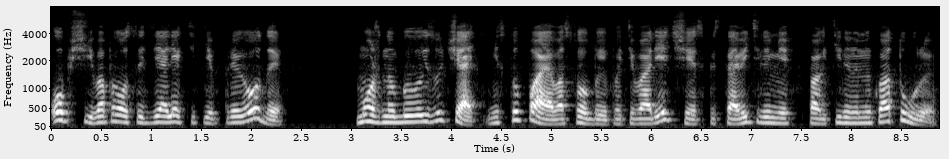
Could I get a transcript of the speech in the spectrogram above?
Общие вопросы диалектики природы можно было изучать, не вступая в особые противоречия с представителями партийной номенклатуры,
